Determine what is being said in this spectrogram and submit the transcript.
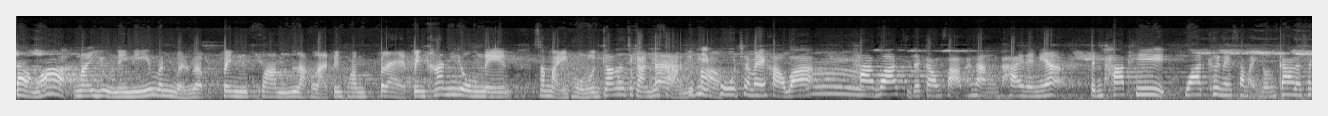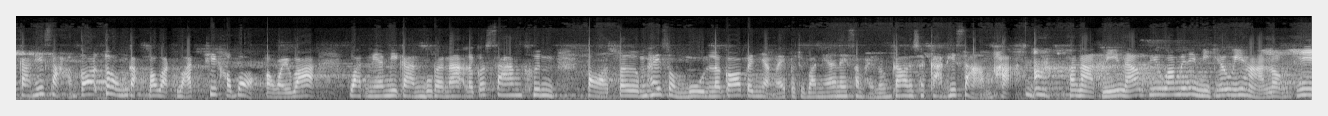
แต่ว่ามาอยู่ในนี้มันเหมือนแบบเป็นความหลากหลาย เป็นความแปลก เป็นค่านิยมในสมัยของรุ่นเก้าราชการที่สามหรือที่เปพี่ล่าพูดใช่ไหมคะว่าอืมภาพวาดจิตรกรรมฝาผนังภายในเนี้ยเป็นภาพที่วาดขึ้นในสมัยรัชกาลรัชกาลที่ 3 ก็ตรงกับประวัติวัดที่เขาบอกเอาไว้ว่า วัดเนี้ยมีการบูรณะแล้วก็สร้างขึ้นต่อเติมให้สมบูรณ์ แล้วก็เป็นอย่างในปัจจุบันเนี้ยในสมัยรัชกาลรัชกาลที่ 3 ค่ะอะ ขนาดนี้แล้วพี่ว่าไม่ได้มีแค่วิหารหรอกที่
